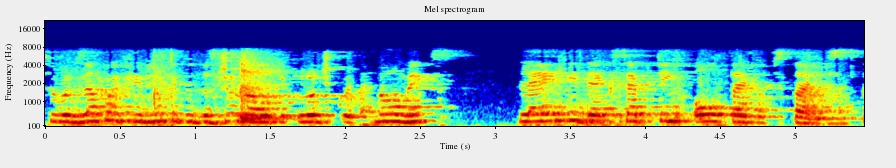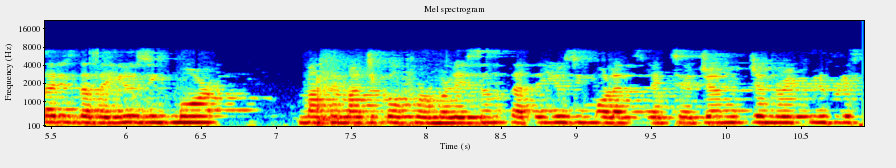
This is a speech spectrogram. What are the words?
So for example, if you look into the Journal of Ecological Economics, plainly they're accepting all type of studies, studies that are using more mathematical formalism, that are using more, let's, let's say, general equilibrium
